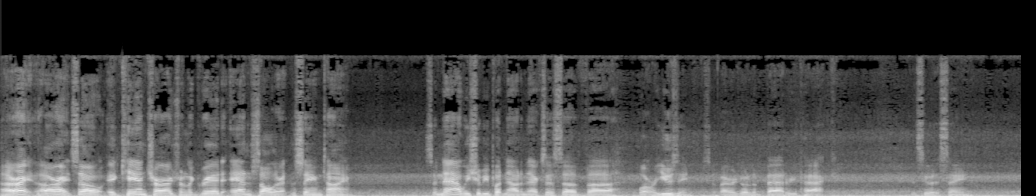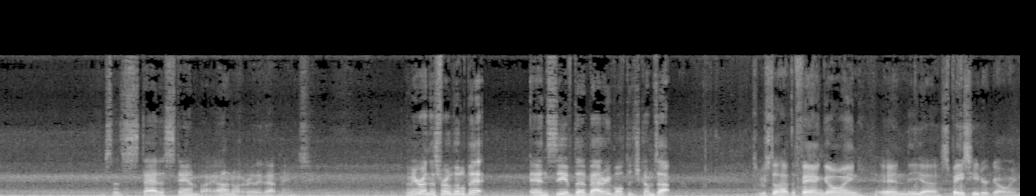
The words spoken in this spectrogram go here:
All right, all right. So it can charge from the grid and solar at the same time. So now we should be putting out an excess of uh, what we're using. So if I were to go to the battery pack, let's see what it's saying. It says status standby. I don't know what really that means. Let me run this for a little bit and see if the battery voltage comes up. We still have the fan going and the uh, space heater going.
